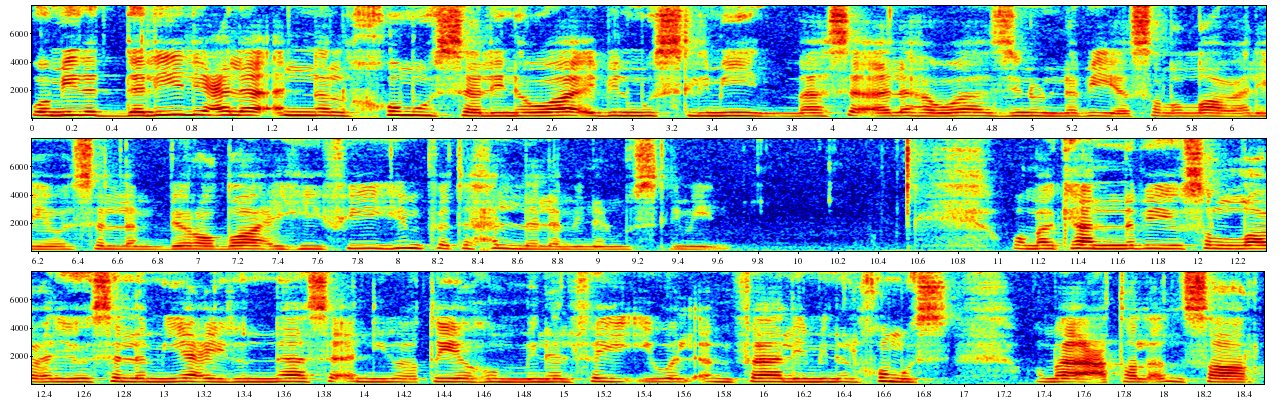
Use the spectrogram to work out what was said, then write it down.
ومن الدليل على أن الخمس لنوائب المسلمين ما سأل هوازن النبي صلى الله عليه وسلم برضاعه فيهم فتحلل من المسلمين. وما كان النبي صلى الله عليه وسلم يعد الناس أن يعطيهم من الفيء والأنفال من الخمس وما أعطى الأنصار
